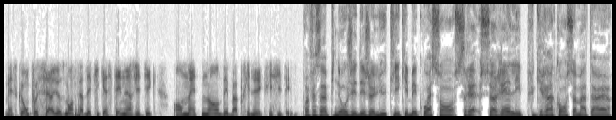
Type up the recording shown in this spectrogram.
mais est-ce qu'on peut sérieusement faire de l'efficacité énergétique en maintenant des bas prix de l'électricité? Professeur Pinault, j'ai déjà lu que les Québécois sont, seraient, seraient les plus grands consommateurs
